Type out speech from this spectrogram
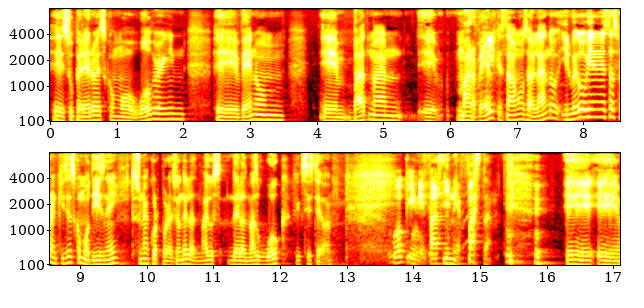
Eh, superhéroes como Wolverine, eh, Venom, eh, Batman, eh, Marvel, que estábamos hablando, y luego vienen estas franquicias como Disney, que es una corporación de las más, de las más woke que existe, ¿va? Woke y nefasto. y nefasta. eh, eh,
